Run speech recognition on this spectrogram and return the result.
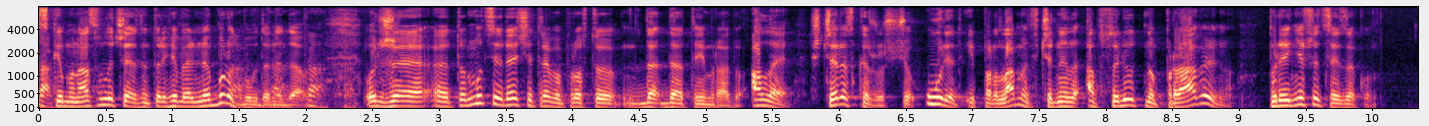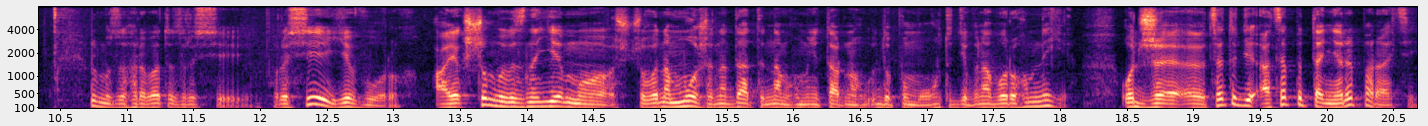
з ким у нас величезний торгівельний оборот був донедавна. так, так. Отже, е, тому ці речі треба просто дати їм раду. Але ще раз кажу, що уряд і парламент вчинили абсолютно правильно, прийнявши цей закон. Можемо загравати з Росією. Росія є ворог. А якщо ми визнаємо, що вона може надати нам гуманітарну допомогу, тоді вона ворогом не є. Отже, е, це тоді, а це питання репарацій,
